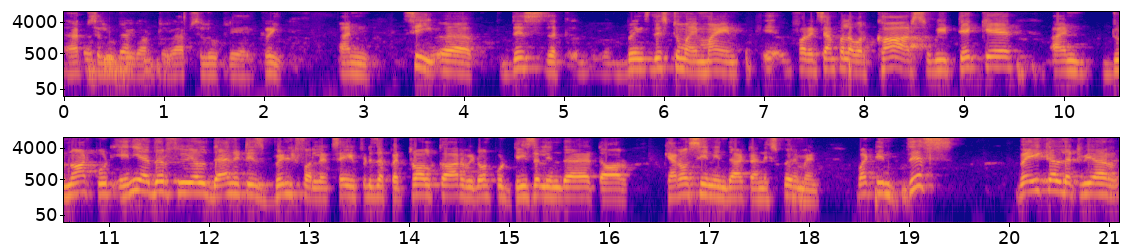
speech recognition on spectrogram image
Absolutely, so doctor. Absolutely, I agree. And see, uh, this brings this to my mind. For example, our cars, we take care and do not put any other fuel than it is built for. Let's say if it is a petrol car, we don't put diesel in that or kerosene in that and experiment. But in this vehicle that we are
